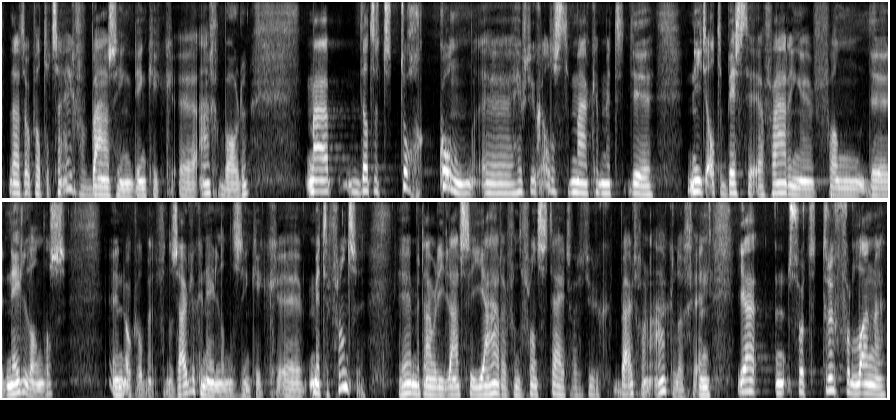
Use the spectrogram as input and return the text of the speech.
inderdaad ook wel tot zijn eigen verbazing, denk ik, aangeboden. Maar dat het toch kon, uh, heeft natuurlijk alles te maken met de niet al te beste ervaringen van de Nederlanders. En ook wel van de zuidelijke Nederlanders, denk ik, uh, met de Fransen. met name die laatste jaren van de Franse tijd waren natuurlijk buitengewoon akelig. En ja, een soort terugverlangen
